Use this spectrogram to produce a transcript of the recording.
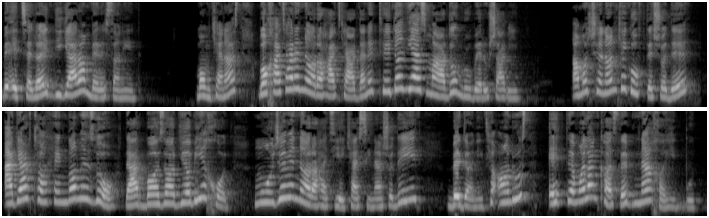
به اطلاع دیگران برسانید. ممکن است با خطر ناراحت کردن تعدادی از مردم روبرو شوید. اما چنان که گفته شده اگر تا هنگام ظهر در بازاریابی خود موجب ناراحتی کسی نشده اید بدانید که آن روز احتمالا کاسب نخواهید بود.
